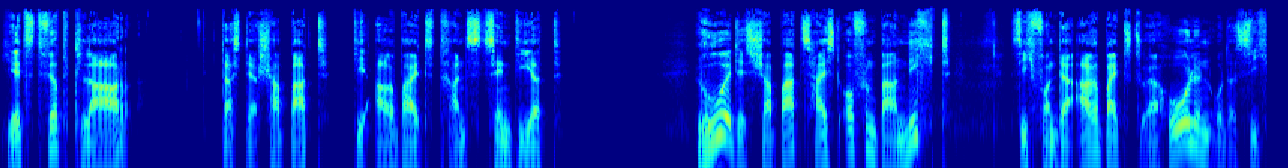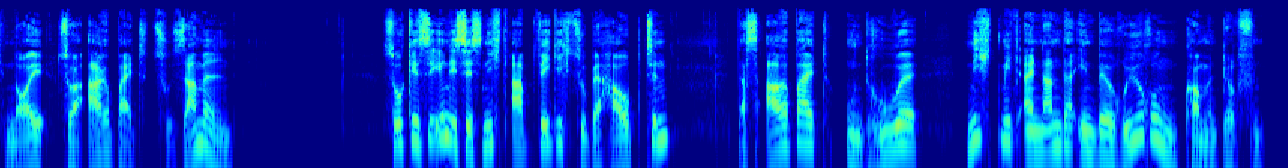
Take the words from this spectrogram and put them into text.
Jetzt wird klar, dass der Schabbat die Arbeit transzendiert. Ruhe des Schabbats heißt offenbar nicht, sich von der Arbeit zu erholen oder sich neu zur Arbeit zu sammeln. So gesehen ist es nicht abwegig zu behaupten, dass Arbeit und Ruhe nicht miteinander in Berührung kommen dürfen.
